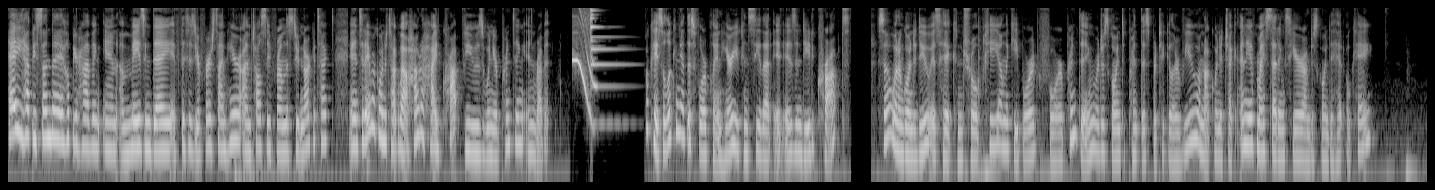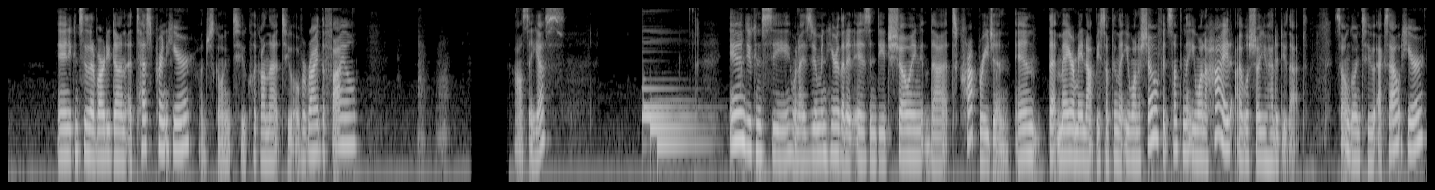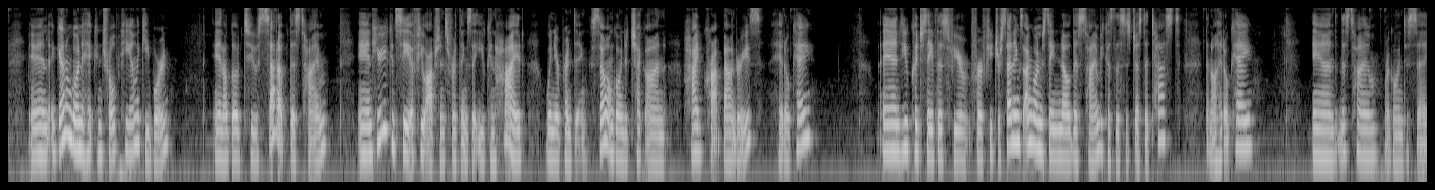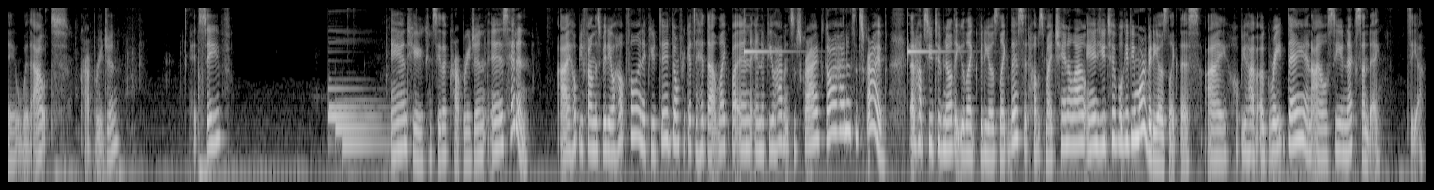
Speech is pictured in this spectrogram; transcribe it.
Hey, happy Sunday. I hope you're having an amazing day. If this is your first time here, I'm Chelsea from The Student Architect, and today we're going to talk about how to hide crop views when you're printing in Revit. Okay, so looking at this floor plan here, you can see that it is indeed cropped. So what I'm going to do is hit Control P on the keyboard for printing. We're just going to print this particular view. I'm not going to check any of my settings here. I'm just going to hit OK. And you can see that I've already done a test print here. I'm just going to click on that to override the file. I'll say yes. And you can see when I zoom in here that it is indeed showing that crop region and that may or may not be something that you want to show. If it's something that you want to hide, I will show you how to do that. So I'm going to X out here and again, I'm going to hit Control P on the keyboard and I'll go to Setup this time. And here you can see a few options for things that you can hide when you're printing. So I'm going to check on Hide Crop Boundaries, hit OK. And you could save this for, your, for future settings. I'm going to say no this time because this is just a test. Then I'll hit OK. And this time we're going to say without crop region. Hit save. And here you can see the crop region is hidden. I hope you found this video helpful and if you did don't forget to hit that like button and if you haven't subscribed go ahead and subscribe. That helps YouTube know that you like videos like this, it helps my channel out and YouTube will give you more videos like this. I hope you have a great day and I will see you next Sunday. See ya.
